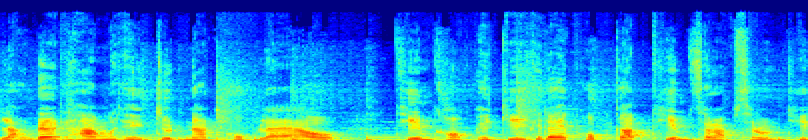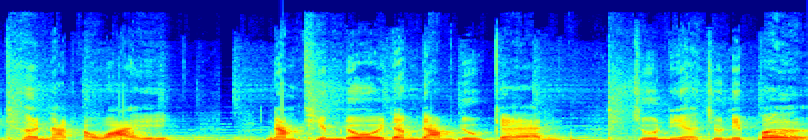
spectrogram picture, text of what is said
หลังเดินทางมาถึงจุดนัดพบแล้ว ทีมของเพ็กกี้ก็ได้พบกับทีมสนับสนุนที่เธอนัดเอาไว้นำทีมโดยดำดำดูแกน จูเนียร์จูนิเปอร์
